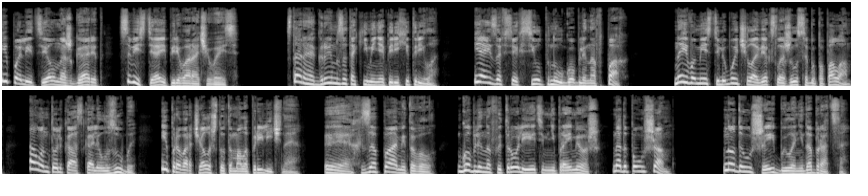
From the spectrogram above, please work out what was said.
и полетел наш Гаррит, свистя и переворачиваясь. Старая Грымза таки меня перехитрила. Я изо всех сил пнул гоблина в пах. На его месте любой человек сложился бы пополам, а он только оскалил зубы и проворчал что-то малоприличное. Эх, запамятовал. Гоблинов и троллей этим не проймешь, надо по ушам. Но до ушей было не добраться.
